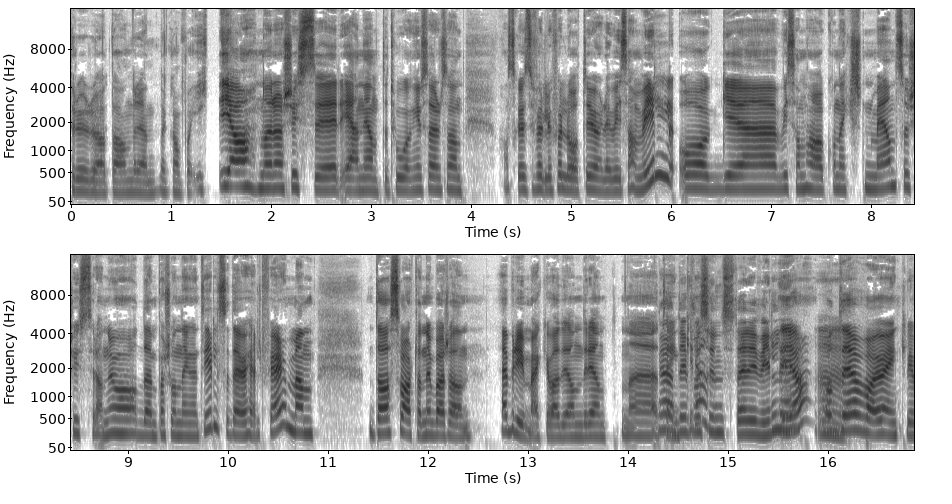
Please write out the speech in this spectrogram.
tror at de andre jentene kan få ikke. Ja, når han kysser én jente to ganger, så er det sånn Han skal jo selvfølgelig få lov til å gjøre det hvis han vil, og eh, hvis han har connection med en, så kysser han jo den personen en gang til, så det er jo helt fair, men da svarte han jo bare sånn Jeg bryr meg ikke hva de andre jentene Ja, tenker. de får synes det de vil. Ja, og det var jo egentlig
